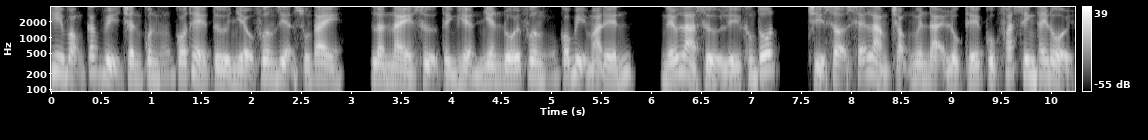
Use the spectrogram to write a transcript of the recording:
hy vọng các vị chân quân có thể từ nhiều phương diện xuống tay, lần này sự tình hiển nhiên đối phương có bị mà đến, nếu là xử lý không tốt, chỉ sợ sẽ làm trọng nguyên đại lục thế cục phát sinh thay đổi,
